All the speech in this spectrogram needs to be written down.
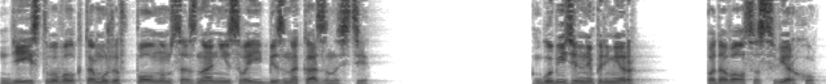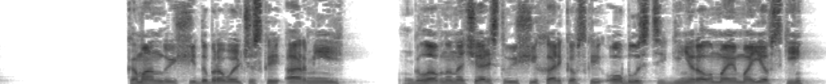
Действовал, к тому же, в полном сознании своей безнаказанности. Губительный пример подавался сверху. Командующий добровольческой армией, главноначальствующий Харьковской области генерал Май Маевский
